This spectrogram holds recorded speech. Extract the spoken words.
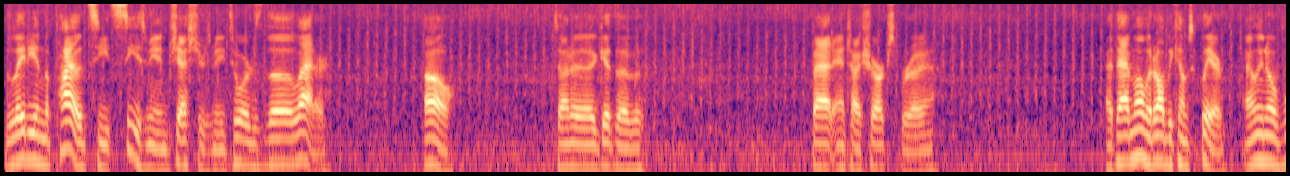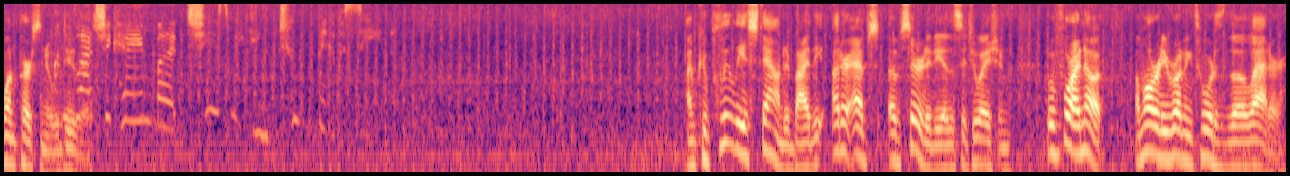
The lady in the pilot seat sees me and gestures me towards the ladder. Oh. Time to get the bad anti-shark spray. At that moment, it all becomes clear. I only know of one person who would do I'm glad this. she came, but she's making too big of a scene. I'm completely astounded by the utter abs- absurdity of the situation. Before I know it, I'm already running towards the ladder.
